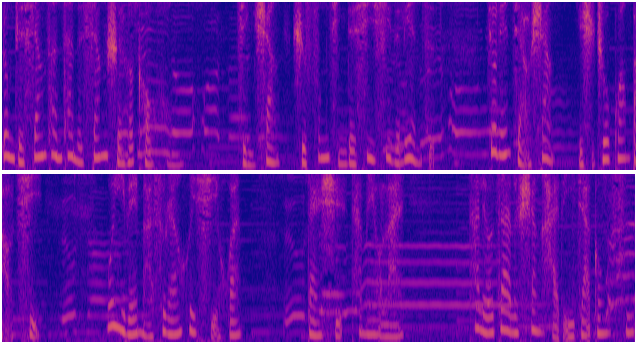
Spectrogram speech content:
用着香灿灿的香水和口红，颈上是风情的细细的链子，就连脚上也是珠光宝气。我以为马素然会喜欢，但是他没有来，他留在了上海的一家公司。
